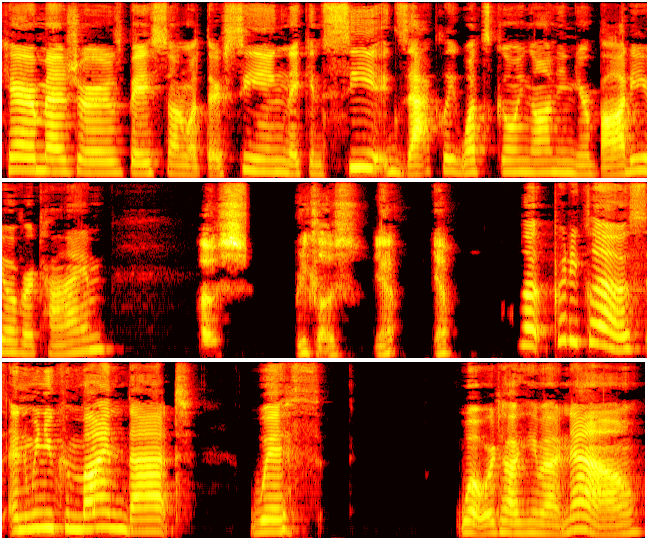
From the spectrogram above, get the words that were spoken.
care measures based on what they're seeing. They can see exactly what's going on in your body over time. Close, pretty close. Yep, yep. Look, pretty close. And when you combine that with what we're talking about now,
